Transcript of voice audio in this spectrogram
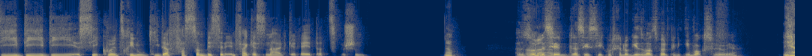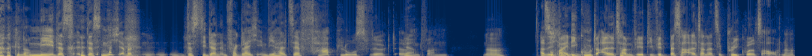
die, die, die Sequel-Trilogie da fast so ein bisschen in Vergessenheit gerät dazwischen. Also so ein Ja. bisschen, dass die Sequel-Trilogie sowas wird wie die Evox-Höhe. Ja, genau. Nee, das, das nicht, aber dass die dann im Vergleich irgendwie halt sehr farblos wirkt irgendwann. Ne? Also ich Wobei kann, die gut altern wird, die wird besser altern als die Prequels auch, ne?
